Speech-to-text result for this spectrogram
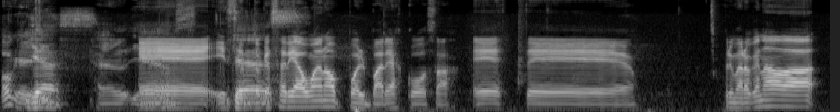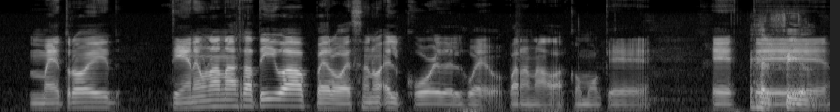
Ok. Yes. Hell yes. Eh, y siento que sería bueno por varias cosas. Este. Primero que nada, Metroid tiene una narrativa, pero ese no es el core del juego, para nada. Como que. Este. Es el feel.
